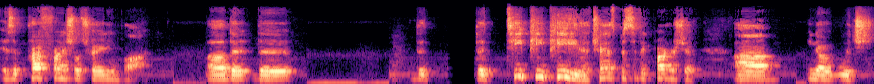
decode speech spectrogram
is a preferential trading bloc. Uh, the, the, the, the TPP, the Trans-Pacific Partnership, uh, you know, which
